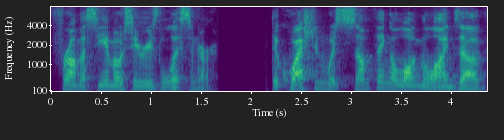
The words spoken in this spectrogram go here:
from a CMO series listener. The question was something along the lines of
